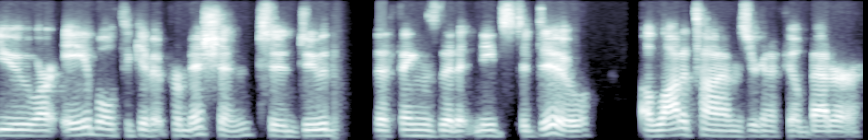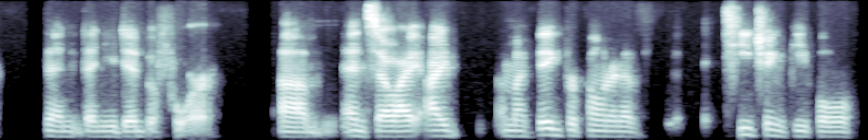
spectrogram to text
you are able to give it permission to do the things that it needs to do a lot of times you're going to feel better than than you did before um, and so I, I i'm a big proponent of teaching people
